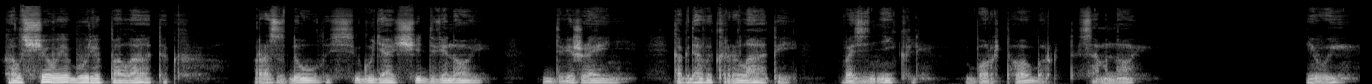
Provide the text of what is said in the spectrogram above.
Холщовая буря палаток Раздулась гудящей двиной Движений, когда вы крылатый Возникли борт-оборт со мной. И вы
